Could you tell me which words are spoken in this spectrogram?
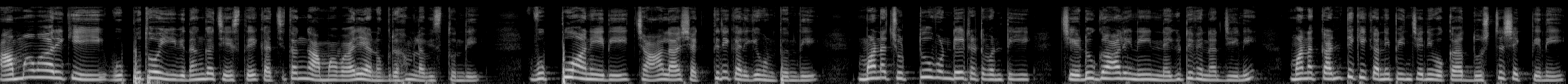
అమ్మవారికి ఉప్పుతో ఈ విధంగా చేస్తే ఖచ్చితంగా అమ్మవారి అనుగ్రహం లభిస్తుంది. ఉప్పు అనేది చాలా శక్తిని కలిగి ఉంటుంది. మన చుట్టూ ఉండేటటువంటి చెడు గాలిని నెగిటివ్ ఎనర్జీని మన కంటికి కనిపించని ఒక దుష్ట శక్తిని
